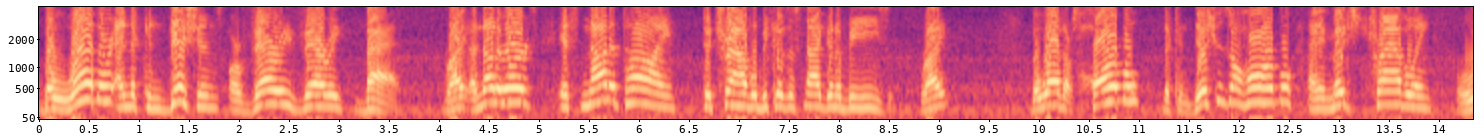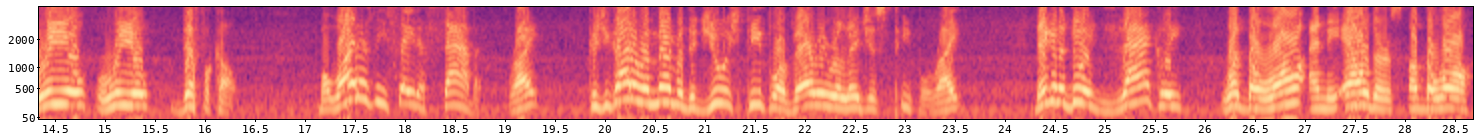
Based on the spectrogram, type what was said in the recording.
the weather and the conditions are very, very bad, right? In other words, it's not a time to travel because it's not going to be easy, right? The weather's horrible, the conditions are horrible, and it makes traveling real, real difficult. But why does he say the Sabbath, right? Because you got to remember the Jewish people are very religious people, right? They're going to do exactly what the law and the elders of the law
